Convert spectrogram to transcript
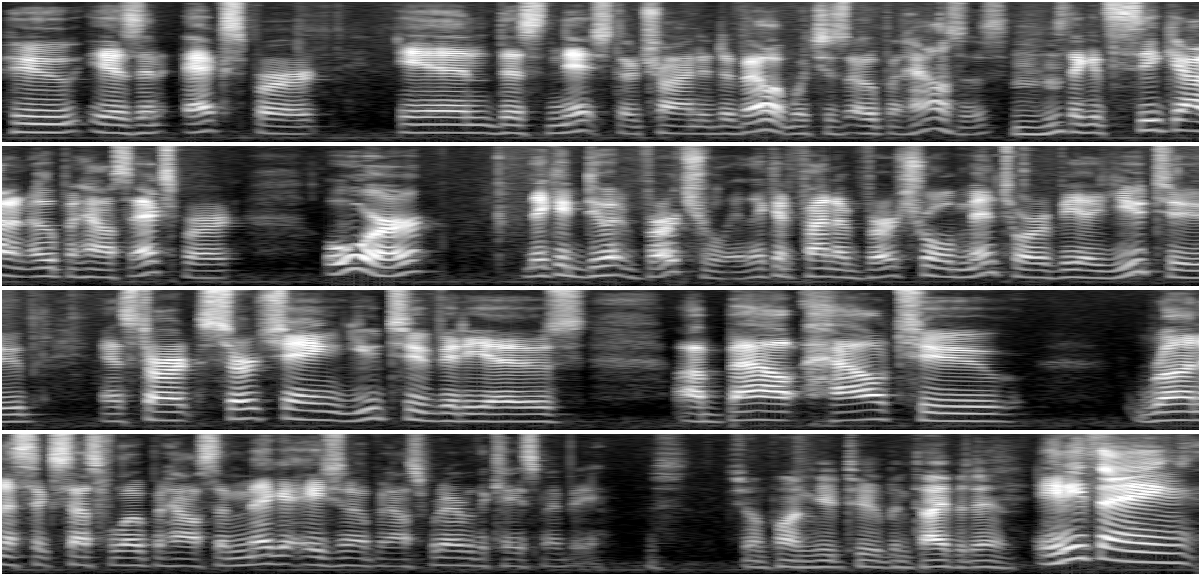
who is an expert in this niche they're trying to develop, which is open houses. Mm-hmm. So they could seek out an open house expert, or they could do it virtually. They could find a virtual mentor via YouTube and start searching YouTube videos about how to run a successful open house, a mega agent open house, whatever the case may be. Just jump on YouTube and type it in. Anything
